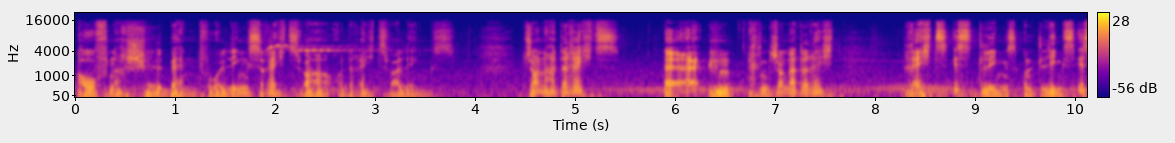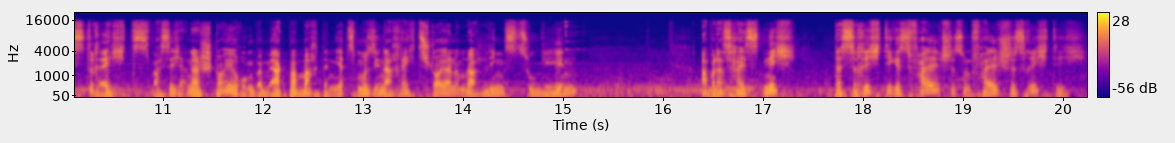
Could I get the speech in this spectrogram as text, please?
auf nach Shilbend, wo links rechts war und rechts war links. John hatte rechts. Äh, äh, John hatte recht. Rechts ist links und links ist rechts, was sich an der Steuerung bemerkbar macht, denn jetzt muss sie nach rechts steuern, um nach links zu gehen. Aber das heißt nicht, dass Richtiges falsch ist und Falsches richtig.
